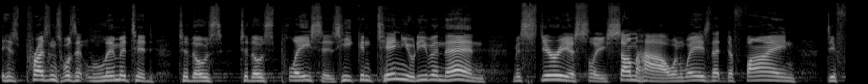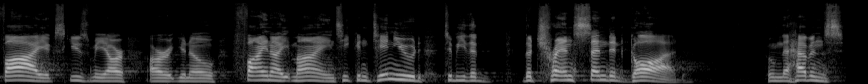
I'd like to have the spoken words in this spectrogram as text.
his presence wasn't limited to those, to those places. He continued, even then, mysteriously, somehow, in ways that define defy, excuse me, our, our you know, finite minds. He continued to be the, the transcendent God whom the heavens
